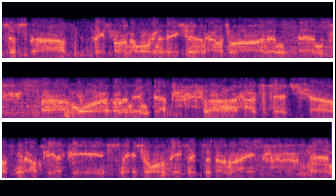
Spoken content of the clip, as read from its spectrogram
just uh, based on the organization and how it's run and, and uh, more of an in-depth uh, how to pitch, how, you know, PFPs, making sure all the basics are done right. And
